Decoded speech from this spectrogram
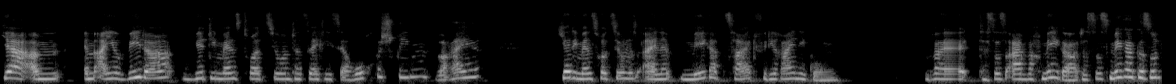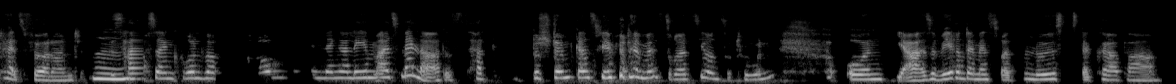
Ja, ähm, im Ayurveda wird die Menstruation tatsächlich sehr hoch geschrieben, weil ja, die Menstruation ist eine mega Zeit für die Reinigung. weil das ist einfach mega. Das ist mega gesundheitsfördernd. Mhm. Das hat seinen Grund, warum Frauen länger leben als Männer. Das hat bestimmt ganz viel mit der Menstruation zu tun. Und ja, also während der Menstruation löst der Körper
